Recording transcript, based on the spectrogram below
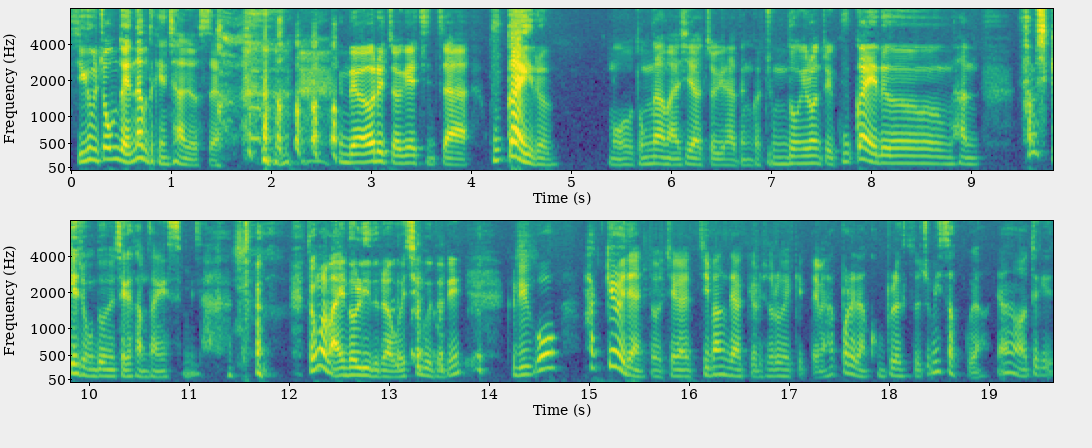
지금은 조금 더 옛날부터 괜찮아졌어요. 근데 어릴 적에 진짜 국가 이름, 뭐 동남아시아 쪽이라든가 중동 이런 쪽에 국가 이름 한 30개 정도는 제가 담당했습니다. 정말 많이 놀리더라고요, 친구들이. 그리고 학교에 대한 또 제가 지방대학교를 졸업했기 때문에 학벌에 대한 콤플렉스도 좀 있었고요. 저는 어떻게,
